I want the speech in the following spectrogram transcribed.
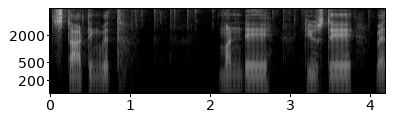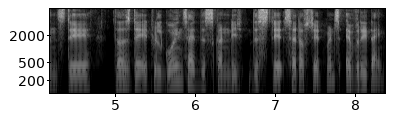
starting with Monday, Tuesday, Wednesday, Thursday. It will go inside this condition, this set of statements every time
